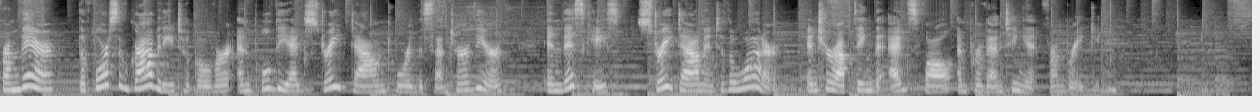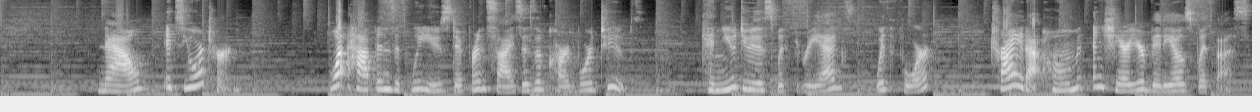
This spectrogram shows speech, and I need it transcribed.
From there, the force of gravity took over and pulled the egg straight down toward the center of the earth, in this case, straight down into the water, interrupting the egg's fall and preventing it from breaking. Now, it's your turn. What happens if we use different sizes of cardboard tubes? Can you do this with three eggs? With four? Try it at home and share your videos with us.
